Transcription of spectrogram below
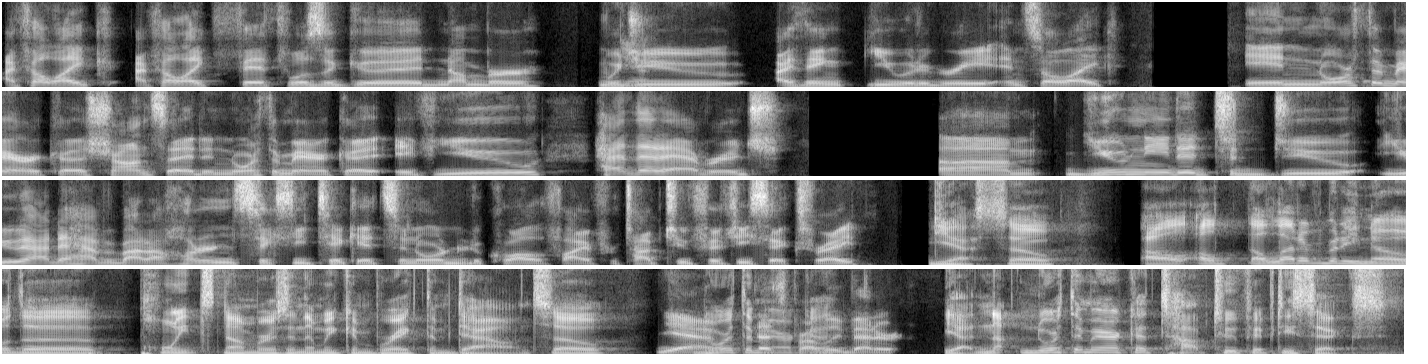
I felt like I felt like fifth was a good number. Would yeah. you I think you would agree. And so like in North America, Sean said in North America, if you had that average, um, you needed to do you had to have about 160 tickets in order to qualify for top 256, right? Yes. So I'll, I'll, I'll let everybody know the points numbers and then we can break them down. So yeah, North America, that's probably better. Yeah, North America top 256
